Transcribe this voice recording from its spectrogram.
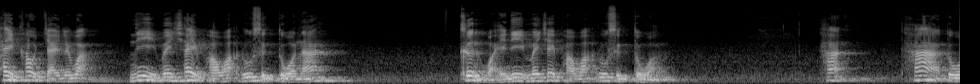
ให้เข้าใจเลยว่า นี่ไม่ใช่ภาวะรู้สึกตัวนะ เคลื่อนไหวนี่ไม่ใช่ภาวะรู้สึกตัว ถ้าถ้าตัว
